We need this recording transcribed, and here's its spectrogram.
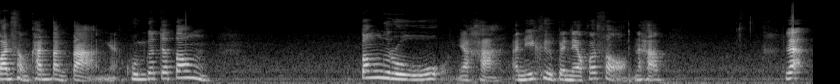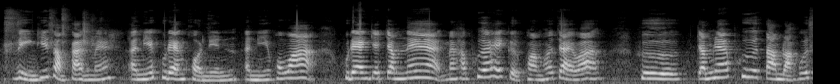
วันสำคัญต่างๆเนี่ยคุณก็จะต้องต้องรู้เนี่ยค่ะ อันนี้คือเป็นแนวข้อสอบนะคะ และสิ่งที่สำคัญไหม อันนี้ครูแดงขอเน้น อันนี้เพราะว่าครูแดงจะจำแนกนะคะ เพื่อให้เกิดความเข้าใจว่า คือจำแนกพืชตามหลักพืช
